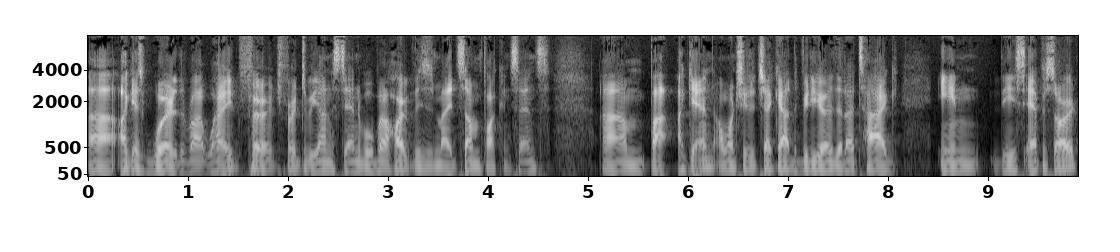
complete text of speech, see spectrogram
uh, I guess, worded the right way for for it to be understandable. But I hope this has made some fucking sense. Um, but again, I want you to check out the video that I tag in this episode.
